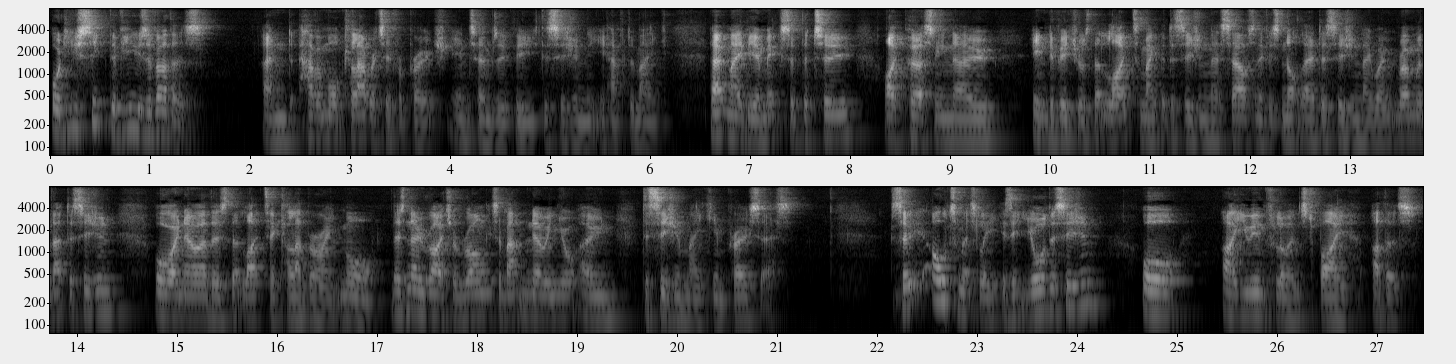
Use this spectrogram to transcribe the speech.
Or do you seek the views of others and have a more collaborative approach in terms of the decision that you have to make? That may be a mix of the two. I personally know individuals that like to make the decision themselves and if it's not their decision they won't run with that decision or I know others that like to collaborate more. There's no right or wrong, it's about knowing your own decision making process. So ultimately, is it your decision or are you influenced by others?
